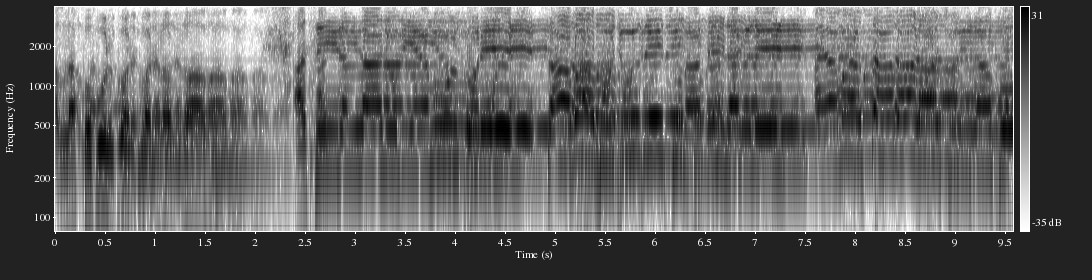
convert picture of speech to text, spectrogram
আল্লাহ কবুল করেন বলেন আসেন আল্লাহ নবী এমন করে সাহাবা হুজুরে শোনাতে লাগলেন আমার সাহাবারা শুনে রাখো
